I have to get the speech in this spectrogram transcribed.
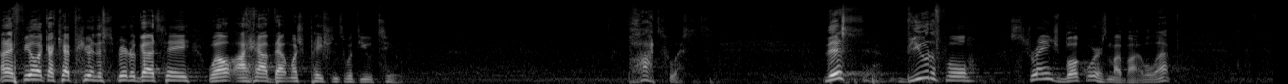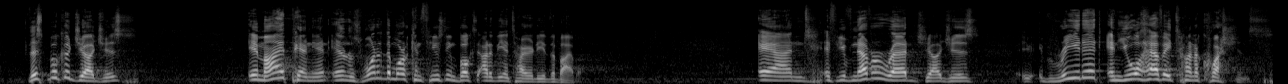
And I feel like I kept hearing the Spirit of God say, Well, I have that much patience with you too. Plot twists. This beautiful, strange book, where's my Bible at? This book of Judges in my opinion, it was one of the more confusing books out of the entirety of the Bible. And if you've never read Judges, read it and you will have a ton of questions.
